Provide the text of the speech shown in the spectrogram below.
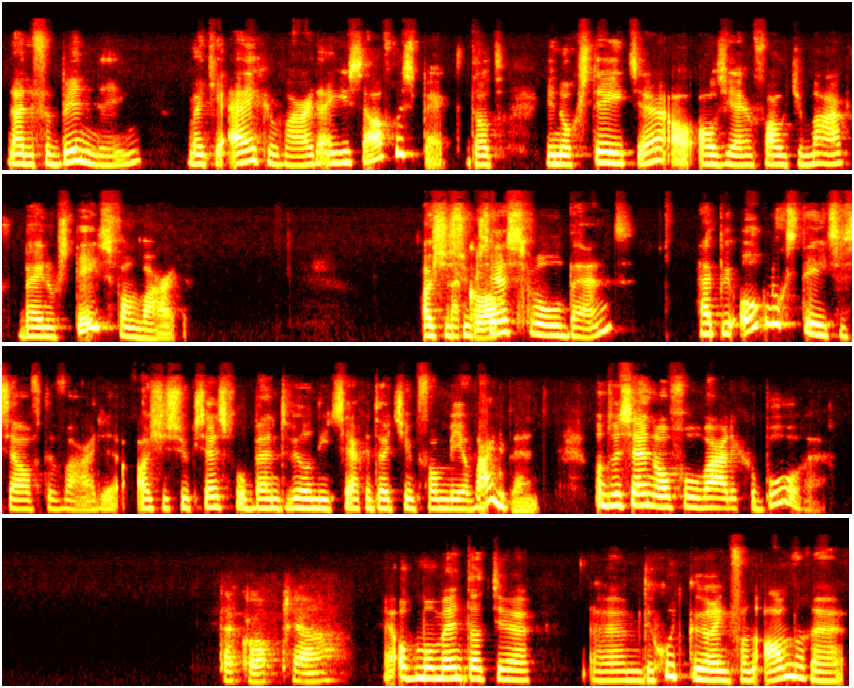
naar de verbinding met je eigen waarde en je zelfrespect. Dat je nog steeds, hè, als jij een foutje maakt, ben je nog steeds van waarde. Als je succesvol bent, heb je ook nog steeds dezelfde waarde. Als je succesvol bent, wil niet zeggen dat je van meer waarde bent. Want we zijn al volwaardig geboren. Dat klopt, ja. Op het moment dat je um, de goedkeuring van anderen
